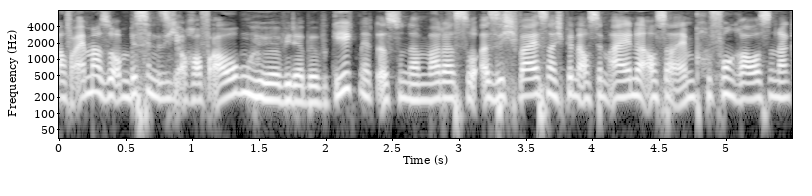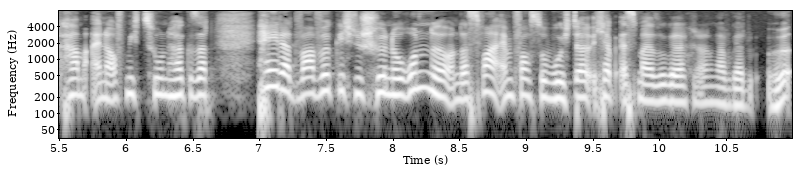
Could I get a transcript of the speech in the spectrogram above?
auf einmal so ein bisschen sich auch auf Augenhöhe wieder begegnet ist. Und dann war das so, also ich weiß noch, ich bin aus dem eine, aus der einen Prüfung raus und dann kam einer auf mich zu und hat gesagt, hey, das war wirklich eine schöne Runde. Und das war einfach so, wo ich da, ich habe erstmal so gedacht, und hab gedacht äh,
